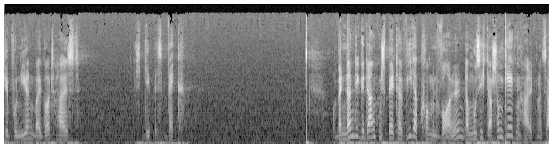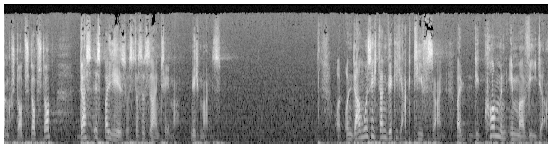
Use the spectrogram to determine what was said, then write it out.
Deponieren bei Gott heißt, ich gebe es weg. Und wenn dann die Gedanken später wiederkommen wollen, dann muss ich da schon gegenhalten und sagen, stopp, stopp, stopp, das ist bei Jesus, das ist sein Thema, nicht meins. Und, und da muss ich dann wirklich aktiv sein, weil die kommen immer wieder,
